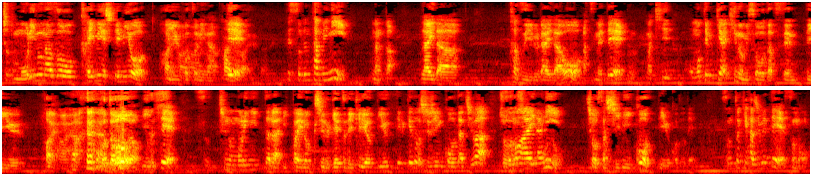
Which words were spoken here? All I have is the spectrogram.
ちょっと森の謎を解明してみようっていうことになってで、それのために、なんか、ライダー、数いるライダーを集めて、うん。まあ、き表向きは木の実争奪戦っていうはいはいはい。ことを言って、そっちの森に行ったらいっぱいロックシールゲットできるよって言ってるけど、主人公たちは、その間に調査しに行こうっていうことで、その時初めて、その、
